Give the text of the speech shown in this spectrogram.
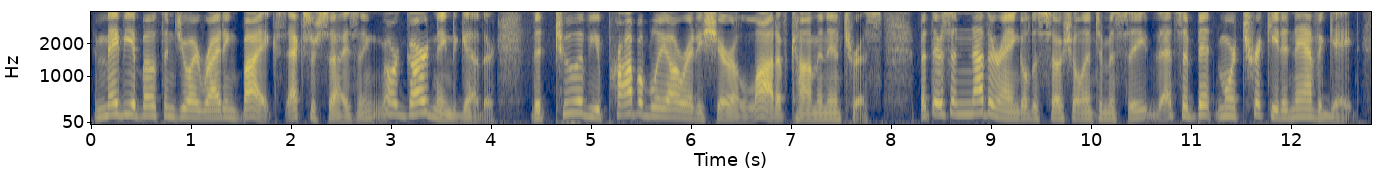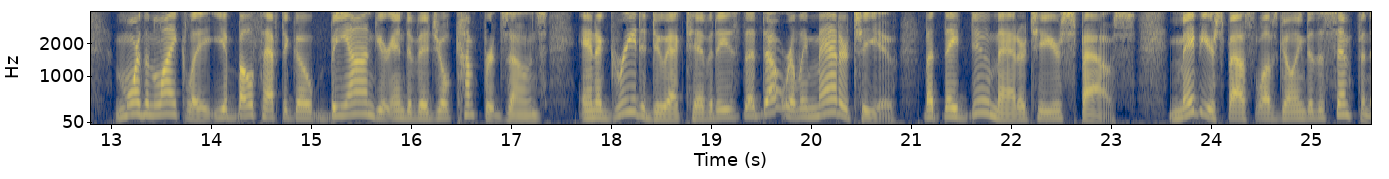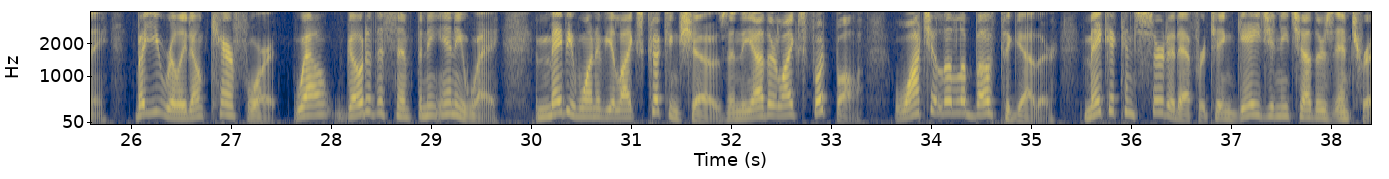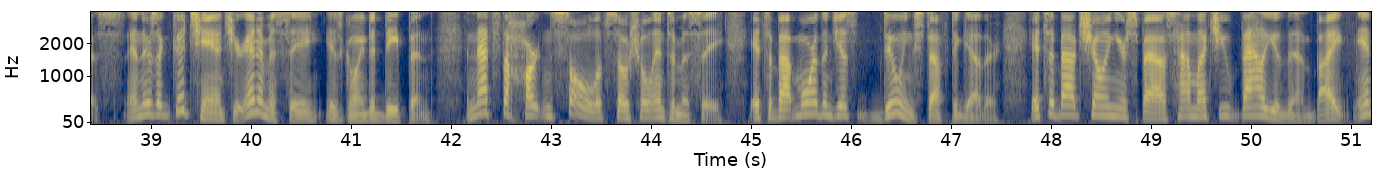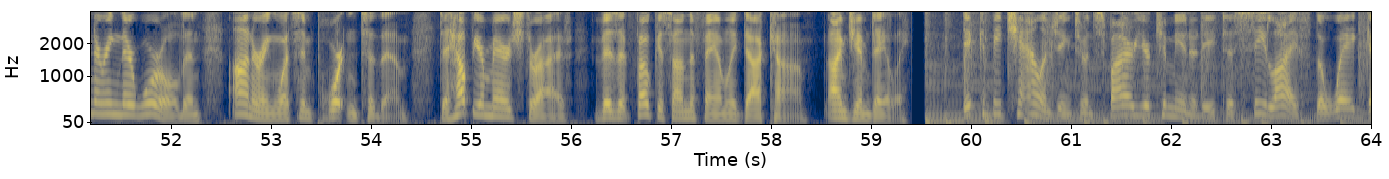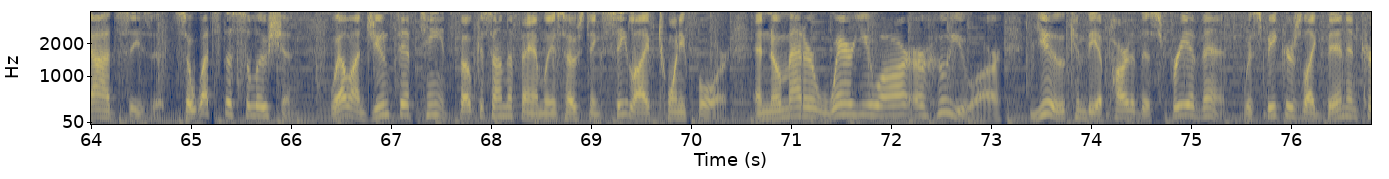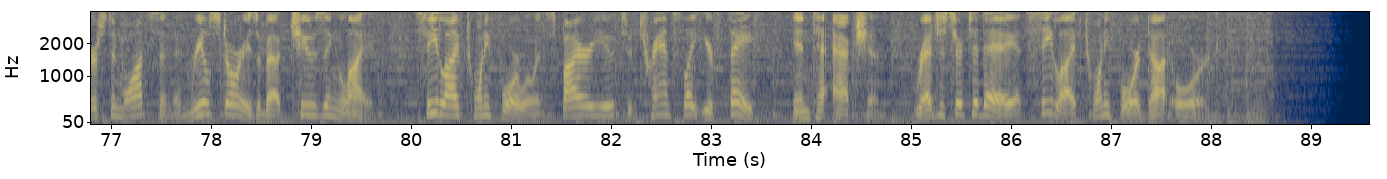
And maybe you both enjoy riding bikes, exercising, or gardening together. The two of you probably already share a lot of common interests. But there's another angle to social intimacy that's a bit more tricky to navigate. More than likely, you both have to go beyond your individual comfort zones and agree to do activities that don't really matter to you, but they do matter to your spouse. Maybe your spouse loves going to the symphony, but you really don't care for it. Well, go to the symphony anyway. Maybe one of you likes cooking shows and the other likes football. Watch a little of both together. Make a concerted effort to engage in each other's interests, and there's a good chance your intimacy is going to deepen. And that's the heart and soul of social intimacy. It's about more than just doing stuff together, it's about showing your spouse how much you value them by entering their world and honoring what's important to them. To help your marriage thrive, visit FocusOnTheFamily.com. I'm Jim Daly. It can be challenging to inspire your community to see life the way God sees it. So, what's the solution? Well, on June 15th, Focus on the Family is hosting See Life 24. And no matter where you are or who you are, you can be a part of this free event with speakers like Ben and Kirsten Watson and real stories about choosing life. See Life 24 will inspire you to translate your faith into action. Register today at seelife24.org.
